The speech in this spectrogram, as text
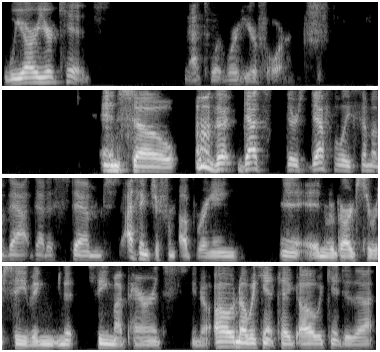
We are your kids. That's what we're here for. And so that, that's there's definitely some of that that has stemmed i think just from upbringing in, in, regards to receiving seeing my parents you know oh no we can't take oh we can't do that.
